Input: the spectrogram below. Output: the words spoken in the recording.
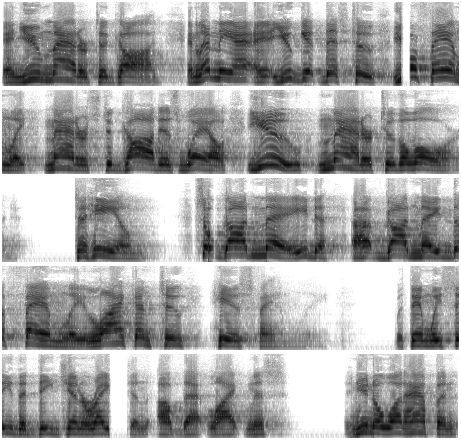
And you matter to God. And let me, you get this too. Your family matters to God as well. You matter to the Lord, to Him. So God made, uh, God made the family like unto His family. But then we see the degeneration of that likeness. And you know what happened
